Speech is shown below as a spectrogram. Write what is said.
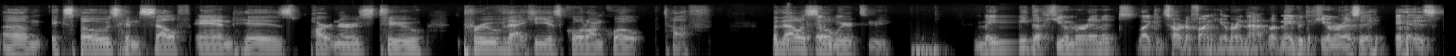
um, expose himself and his partners to prove that he is quote unquote tough but that was so and weird to me maybe the humor in it like it's hard to find humor in that but maybe the humor is it is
